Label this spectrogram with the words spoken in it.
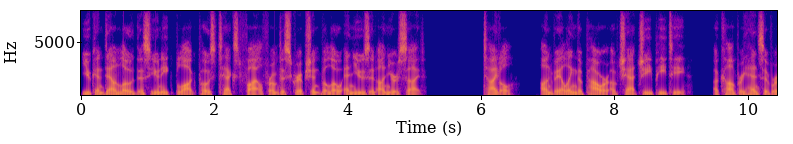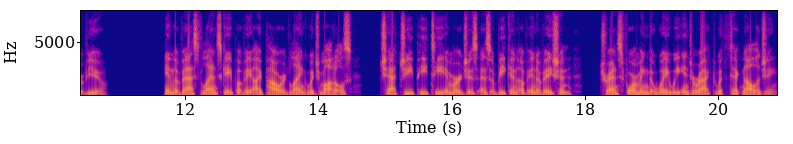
You can download this unique blog post text file from description below and use it on your site. Title, Unveiling the Power of ChatGPT, a comprehensive review. In the vast landscape of AI-powered language models, ChatGPT emerges as a beacon of innovation, transforming the way we interact with technology.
